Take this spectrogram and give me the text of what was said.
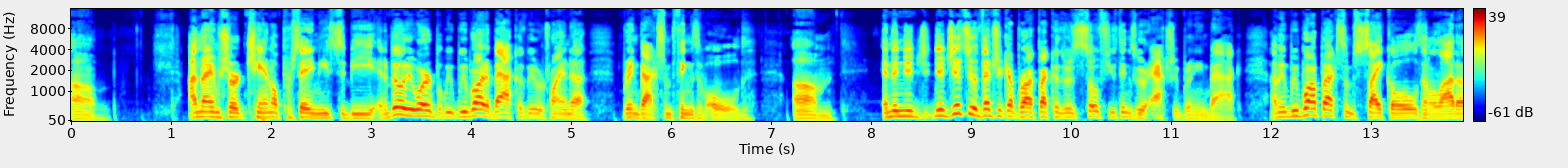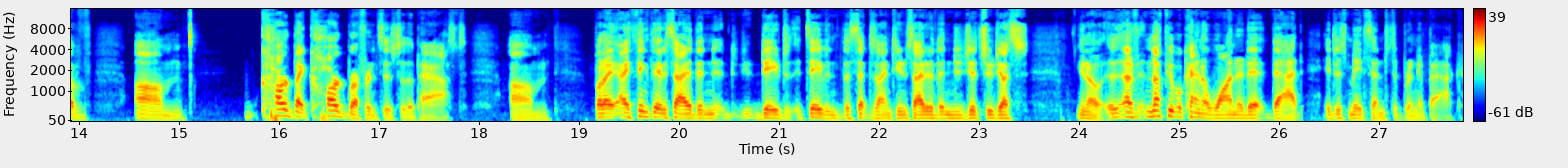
Um, I'm not even sure channel per se needs to be an ability word, but we, we brought it back because we were trying to bring back some things of old. Um, and then Ninjutsu eventually got brought back because there's so few things we were actually bringing back. I mean, we brought back some cycles and a lot of um, card by card references to the past. Um, but I, I, think they decided that Dave, Dave and the set design team decided that Ninjutsu just, you know, enough people kind of wanted it that it just made sense to bring it back.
